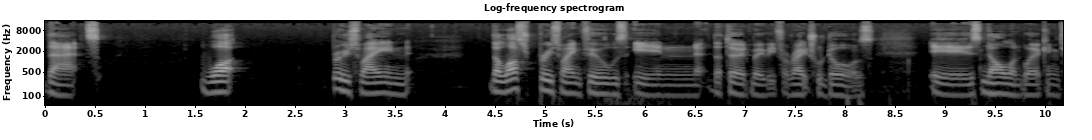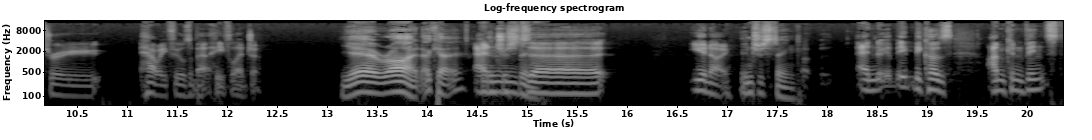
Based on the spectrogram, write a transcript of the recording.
that what Bruce Wayne, the lost Bruce Wayne feels in the third movie for Rachel Dawes, is Nolan working through how he feels about Heath Ledger, Yeah, right. Okay, and interesting. uh, you know, interesting. and it, because I'm convinced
